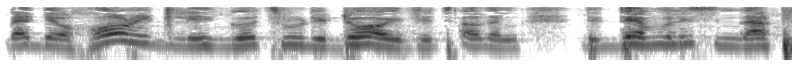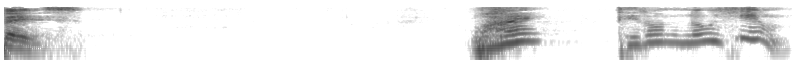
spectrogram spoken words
But they hurriedly go through the door if you tell them the devil is in that place. Why? They don't know him.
